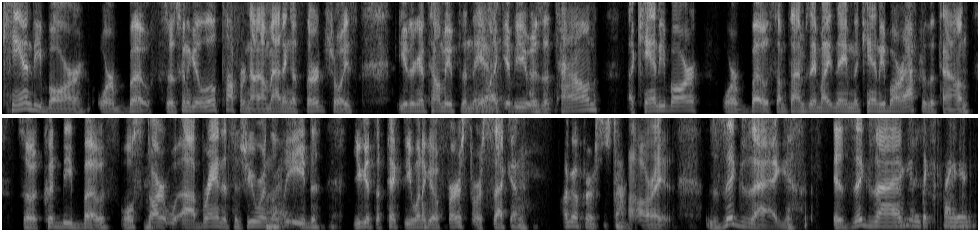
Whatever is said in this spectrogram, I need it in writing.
Candy Bar, or both. So it's going to get a little tougher now. I'm adding a third choice. Either going to tell me if the name I give you is a town, a candy bar, or both. Sometimes they might name the candy bar after the town. So it could be both. We'll start, uh, Brandon, since you were in the All right. lead, you get to pick. Do you want to go first or second? I'll go first this time. All right. Zigzag. Is Zigzag I'm excited.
